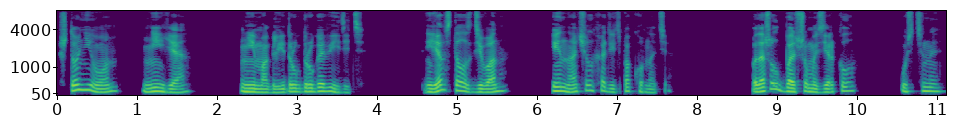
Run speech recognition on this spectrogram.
что ни он, ни я не могли друг друга видеть. Я встал с дивана и начал ходить по комнате. Подошел к большому зеркалу у стены,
